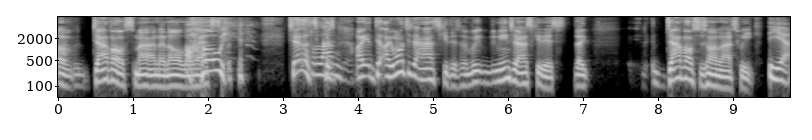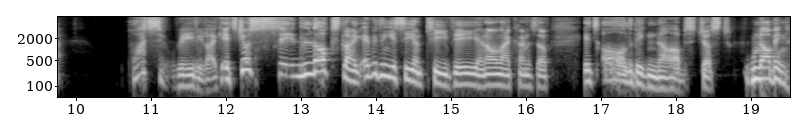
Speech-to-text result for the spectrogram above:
of Davos man and all the oh, rest. Oh, yeah. Tell us because. I I wanted to ask you this. I we mean to ask you this. Like Davos is on last week. yeah. What's it really like? It's just it looks like everything you see on TV and all that kind of stuff. It's all the big knobs just knobbing,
